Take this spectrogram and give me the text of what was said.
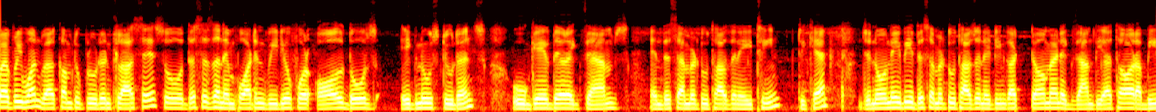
everyone, welcome to Prudent Classes. So this is an important video for all those IGNU students who gave their exams in December 2018 ठीक है? जिन्होंने भी दिसंबर 2018 का टर्म एंड एग्ज़ाम दिया था और अभी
